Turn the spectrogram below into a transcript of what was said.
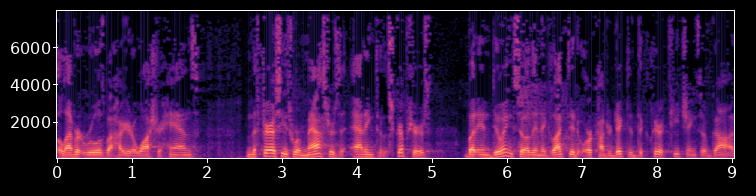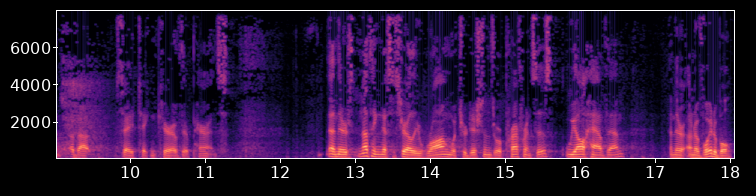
elaborate rules about how you're to wash your hands. And the Pharisees were masters at adding to the scriptures, but in doing so, they neglected or contradicted the clear teachings of God about, say, taking care of their parents. And there's nothing necessarily wrong with traditions or preferences. We all have them, and they're unavoidable.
